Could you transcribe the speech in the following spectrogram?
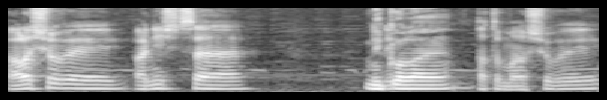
Alešovi, Aničce Nikole, a Tomášovi.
